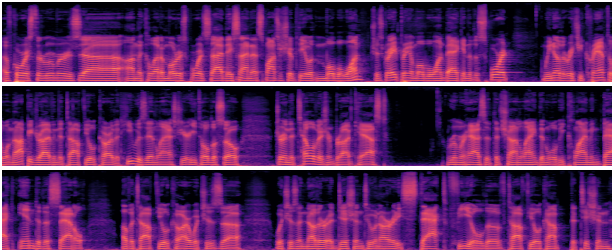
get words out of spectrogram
Of course, the rumors uh, on the Kalitta Motorsports side, they signed a sponsorship deal with Mobil One, which is great, bringing Mobil One back into the sport. We know that Richie Crampton will not be driving the top fuel car that he was in last year. He told us so during the television broadcast. Rumor has it that Shawn Langdon will be climbing back into the saddle of a top fuel car, which is uh, which is another addition to an already stacked field of top fuel competition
